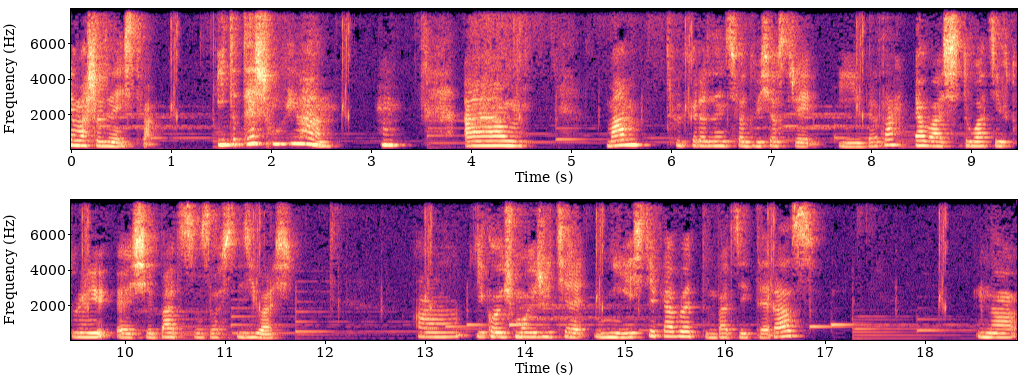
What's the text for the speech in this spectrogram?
Ile masz rodzeństwa? I to też mówiłam. Um, mam trójkę rodzeństwa, dwie siostry i brata. Miałaś sytuację, w której e, się bardzo zawstydziłaś. Um, jako moje życie nie jest ciekawe, tym bardziej teraz. No,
